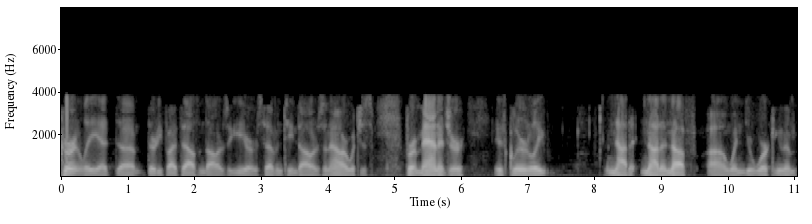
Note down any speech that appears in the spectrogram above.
currently at uh, $35,000 a year or $17 an hour, which is for a manager is clearly not not enough uh, when you're working them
